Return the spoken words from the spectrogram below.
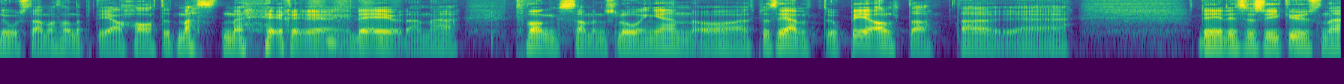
nå stemmer Senterpartiet, har hatet mest med høyreregjeringen. Det er jo denne tvangssammenslåingen, og spesielt oppe i Alta, der eh, Det er disse sykehusene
